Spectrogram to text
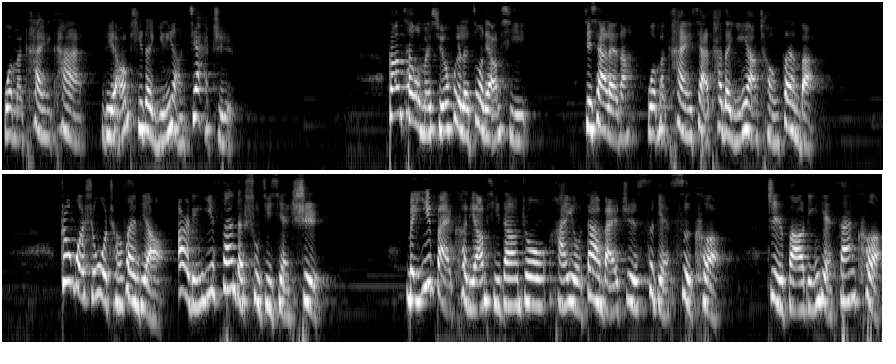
我们看一看凉皮的营养价值。刚才我们学会了做凉皮。接下来呢，我们看一下它的营养成分吧。中国食物成分表二零一三的数据显示，每一百克凉皮当中含有蛋白质四点四克，脂肪零点三克，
